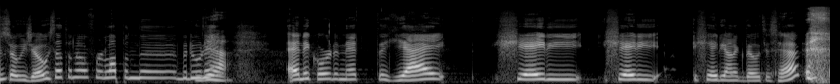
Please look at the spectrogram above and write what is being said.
Sowieso is dat een overlappende bedoeling. Ja. En ik hoorde net dat jij shady, shady, shady anekdotes hebt.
